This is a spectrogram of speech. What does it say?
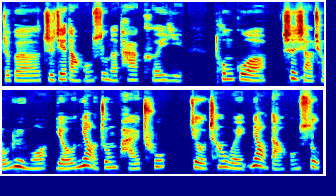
这个直接胆红素呢，它可以通过肾小球滤膜由尿中排出，就称为尿胆红素。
